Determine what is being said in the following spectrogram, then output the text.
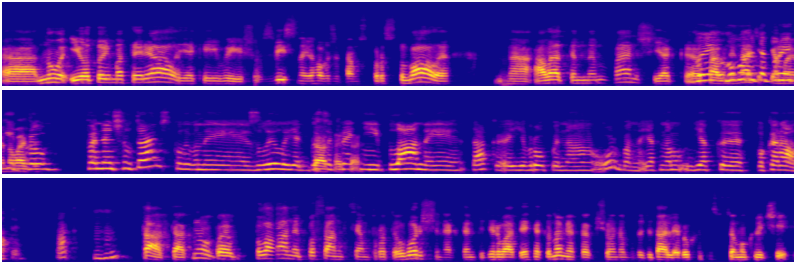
Е, ну і отой матеріал, який вийшов, звісно, його вже там спростували, е, але тим не менш, як ви говорите про який, про, Financial Times, коли вони злили якби Так, секретні плани так Європи на Орбана, як нам як е, покарати, так? Угу. Так, так. Ну плани по санкціям проти Угорщини, як там підірвати їх економіку, якщо вони будуть далі рухатись в цьому ключі.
